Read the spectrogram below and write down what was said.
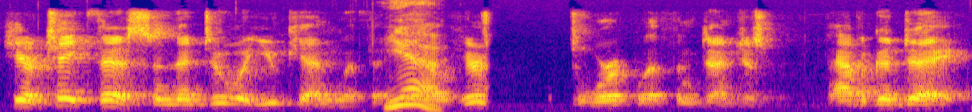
here, take this, and then do what you can with it. Yeah. You know, here's to work with, and then just have a good day.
